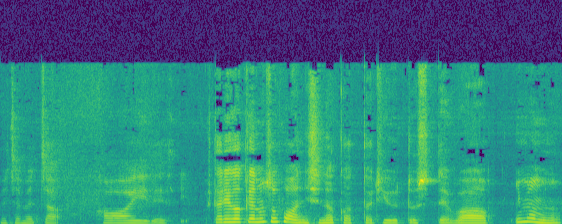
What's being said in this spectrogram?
めちゃめちゃ可愛いです。二人掛けのソファーにしなかった理由としては今の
